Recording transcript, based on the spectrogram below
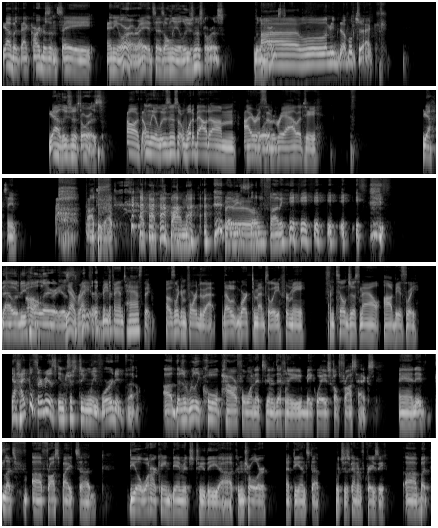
yeah, but that card doesn't say any aura, right? It says only illusionist auras. Luminaris. Uh, let me double check. yeah, illusionist auras. Oh, it's only illusionist. What about um Iris of Reality? Yeah, same. Not too bad. That's not fun. That'd be so funny. that would be Oh, hilarious. Yeah, right. It'd be fantastic. I was looking forward to that. That worked mentally for me until just now. Obviously, Yeah, hypothermia is interestingly worded though. Uh, there's a really cool, powerful one that's going to definitely make waves called Frost Hex, and it lets uh, Frostbite uh, deal one arcane damage to the uh, controller at the end step, which is kind of crazy. Uh, but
